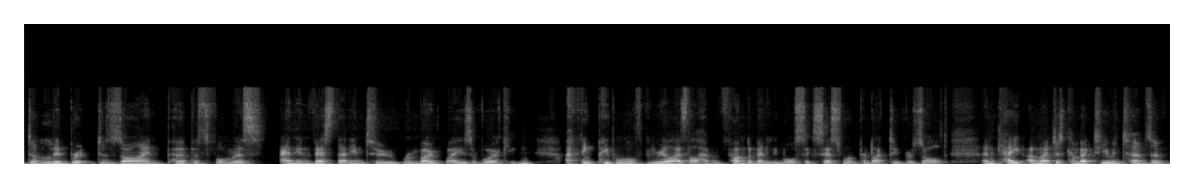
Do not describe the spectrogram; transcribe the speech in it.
deliberate design, purposefulness, and invest that into remote ways of working, I think people will realize they'll have a fundamentally more successful and productive result. And Kate, I might just come back to you in terms of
